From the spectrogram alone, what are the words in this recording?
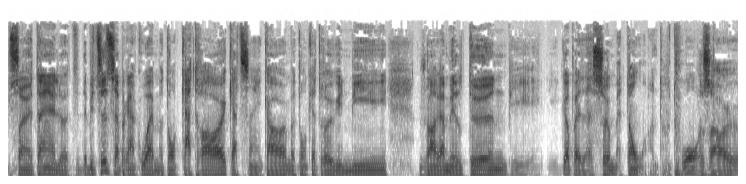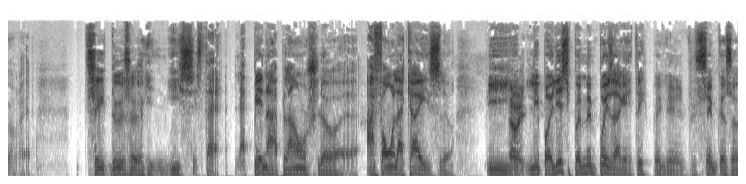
C'est un temps, là. D'habitude, ça prend quoi? Mettons 4 heures, 4-5 heures, mettons 4 heures et demie, genre Hamilton, puis les gars faisaient ça, mettons, en 3 heures. Tu sais, 2 heures et demie, c'était la pine à la planche, là, euh, à fond la caisse, là. Puis Ah oui. les polices, ils peuvent même pas les arrêter. Que, euh, Plus simple que ça.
